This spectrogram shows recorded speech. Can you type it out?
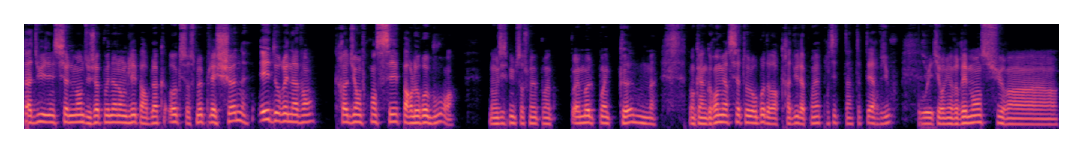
traduit initialement du japonais à l'anglais par Black Hawk sur Smuplation, et dorénavant traduit en français par Le Rebours, donc disponible sur chemin.mol.com. Donc un grand merci à toi robot d'avoir traduit la première partie de cette interview, qui revient vraiment sur un,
